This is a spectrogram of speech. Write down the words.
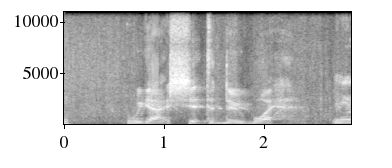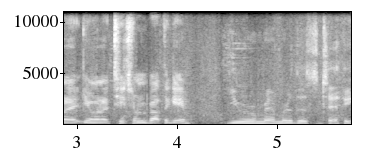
we got shit to do, boy. You wanna you wanna teach him about the game? You remember this day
